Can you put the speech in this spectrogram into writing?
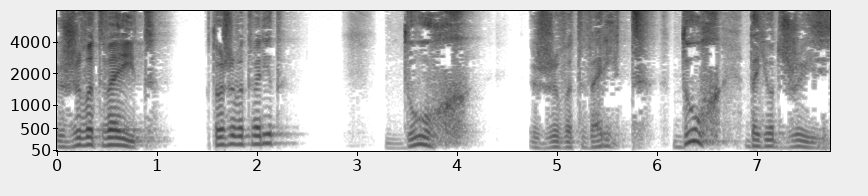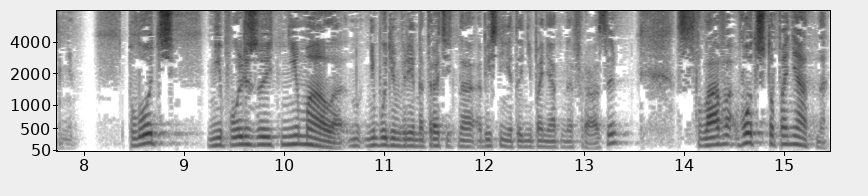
животворит. Кто животворит? Дух животворит. Дух дает жизнь. Плоть не пользует немало. Ну, не будем время тратить на объяснение этой непонятной фразы. Слова, вот что понятно.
